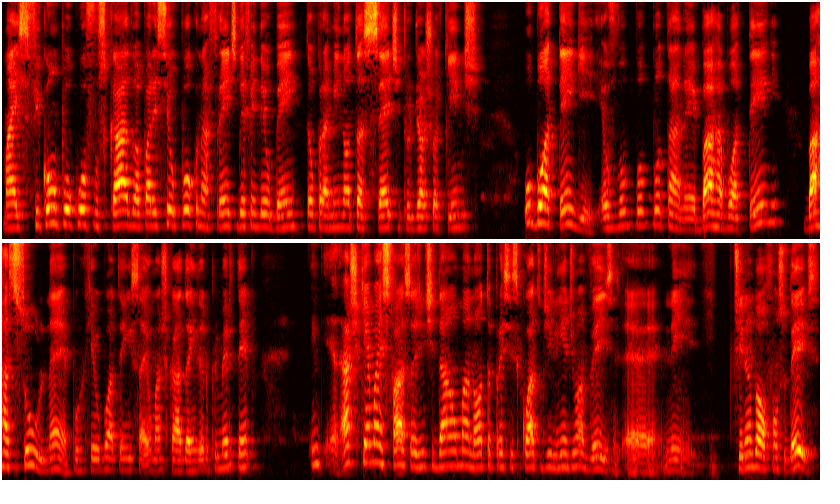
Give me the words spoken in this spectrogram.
mas ficou um pouco ofuscado, apareceu pouco na frente, defendeu bem. Então, para mim, nota 7 para o Joshua Kimmich. O Boateng, eu vou botar, né? Barra Boateng, barra Sul, né? Porque o Boateng saiu machucado ainda no primeiro tempo. Acho que é mais fácil a gente dar uma nota para esses quatro de linha de uma vez. É, nem, tirando o Alfonso Davis,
